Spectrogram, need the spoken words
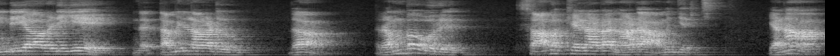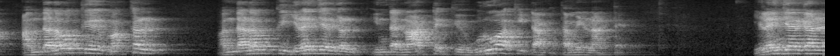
இந்தியாவிலேயே இந்த தமிழ்நாடு தான் ரொம்ப ஒரு சாபக்கே நாடாக நாடாக அமைஞ்சிருச்சு. ஏன்னா அந்த அளவுக்கு மக்கள் அந்த அளவுக்கு இளைஞர்கள் இந்த நாட்டுக்கு உருவாக்கிட்டாங்க தமிழ்நாட்டை. இளைஞர்கள்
